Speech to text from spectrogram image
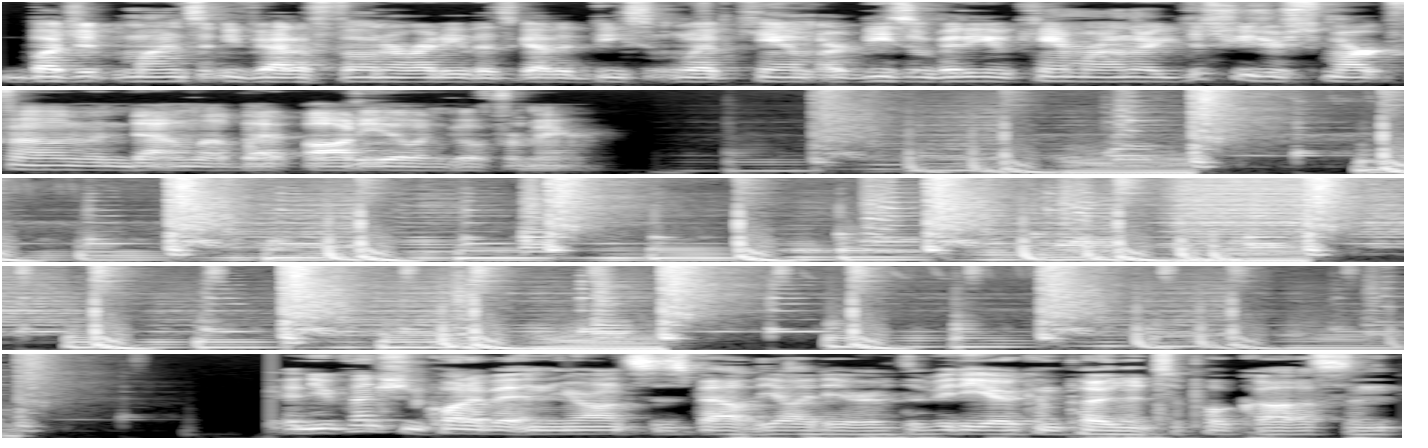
budget mindset, you've got a phone already that's got a decent webcam or decent video camera on there. You just use your smartphone and download that audio and go from there. And you've mentioned quite a bit in your answers about the idea of the video component to podcasts. And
